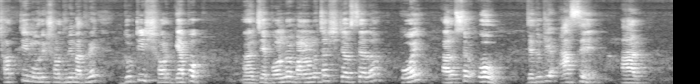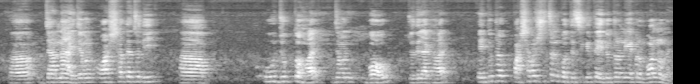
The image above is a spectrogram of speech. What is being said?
সাতটি মৌলিক স্বরধ্বনির মাধ্যমে দুটি স্বর জ্ঞাপক যে বর্ণ বানানো যায় সেটা হচ্ছে হলো ওই আর হচ্ছে ও যে দুটি আছে আর যা নাই, যেমন অর সাথে যদি উ যুক্ত হয়, যেমন বউ যদি লেখা হয়, এই দুটো পাশাপাশি উচ্চারণ করতেছি, কিন্তু এই দুটো নিয়ে কোনো বর্ণ নাই।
